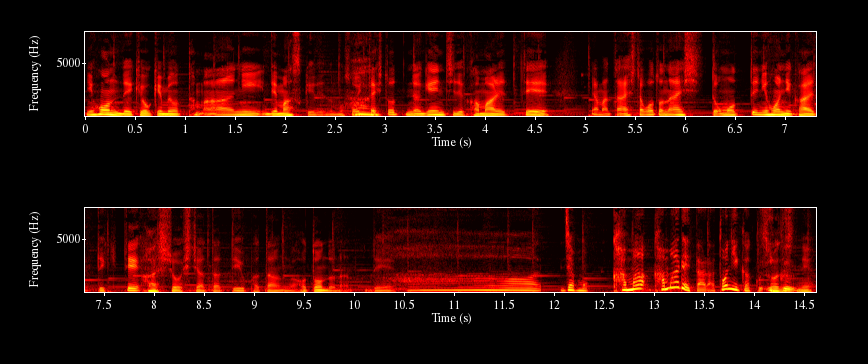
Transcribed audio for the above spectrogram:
日本で狂犬病たまに出ますけれどもそういった人っていうのは現地で噛まれて、い、やまあ大したことないしと思って日本に帰ってきて発症しちゃったっていうパターンがほとんどなので。あーじゃあもう噛ま噛まれたらとにかく行く。そうですね、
